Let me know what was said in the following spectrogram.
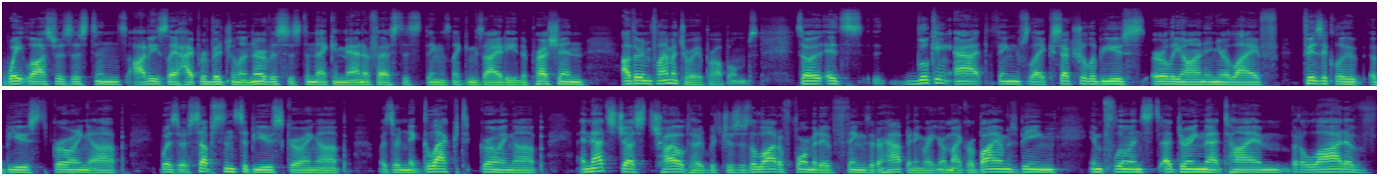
weight loss resistance, obviously a hypervigilant nervous system that can manifest as things like anxiety and depression, other inflammatory problems. So it's looking at things like sexual abuse early on in your life, physical abuse growing up, was there substance abuse growing up? Was there neglect growing up? And that's just childhood, which because there's a lot of formative things that are happening, right? Your microbiome is being influenced at, during that time, but a lot of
